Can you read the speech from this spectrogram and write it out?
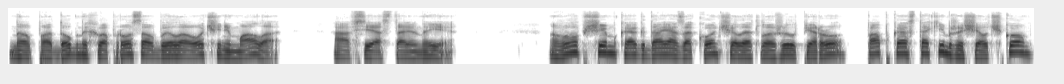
но подобных вопросов было очень мало а все остальные... В общем, когда я закончил и отложил перо, папка с таким же щелчком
